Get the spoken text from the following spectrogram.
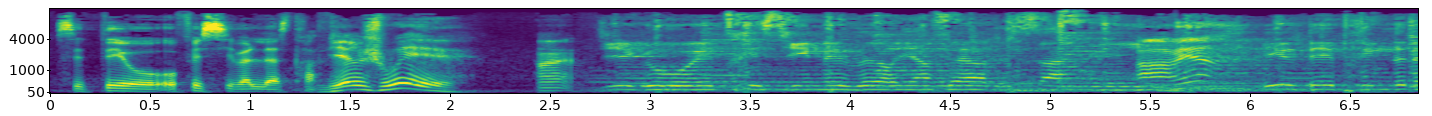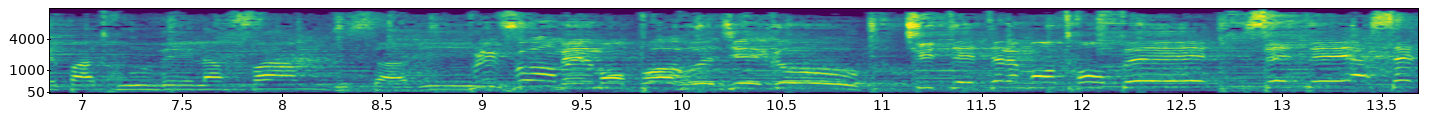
C'était au, au Festival d'Astra. Bien joué. Diego est triste, il ne veut rien faire de sa nuit. Ah, rien Il déprime de ne pas trouver la femme de sa vie. Plus fort, Mais mon pauvre Diego, tu t'es tellement trompé, c'était à cette.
